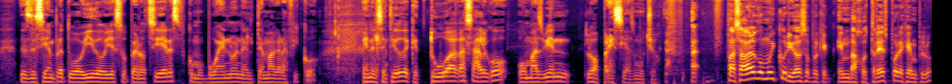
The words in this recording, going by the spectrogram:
desde siempre tu oído y eso, pero si eres como bueno en el tema gráfico, en el sentido de que tú hagas algo o más bien lo aprecias mucho. Ah, pasaba algo muy curioso porque en Bajo 3, por ejemplo,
